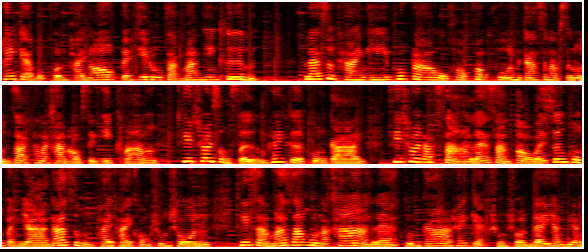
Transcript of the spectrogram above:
ให้แก่บุคคลภายนอกเป็นที่รู้จักมากยิ่งขึ้น และสุดท้ายนี้พวกเราขอขอบคุณการสนับสนุนจากธนาคารออมสินอีกครั้ง ที่ช่วยส่งเสริมให้เกิดโครงการ ที่ช่วยรักษาและสานต่อไว้ซึ่งภูมิปัญญาด้านสมุนไพรไทยของชุมชน ที่สามารถสร้างมูลค่าและคุณค่าให้แก่ชุมชนได้อย่างยั่ง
